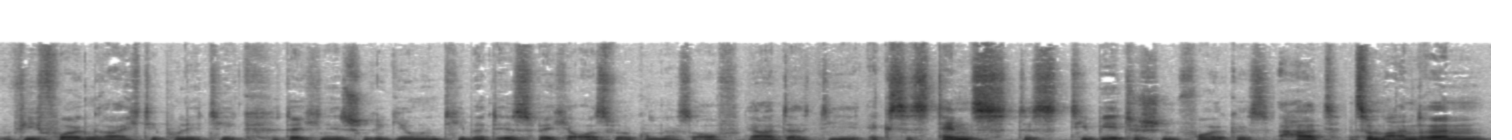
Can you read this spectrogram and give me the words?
wie folgenreich die Politik der chinesischen Regierung in Tibet ist, welche Auswirkungen das auf ja, die Existenz des tibetischen Volkes hat. Zum anderen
